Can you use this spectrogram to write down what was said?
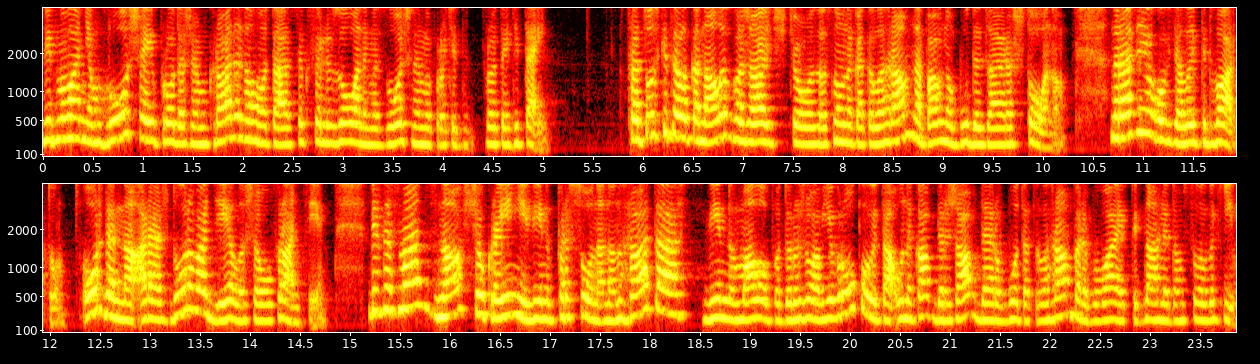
відмиванням грошей, продажем краденого та сексуалізованими злочинами проти, проти дітей. Французькі телеканали вважають, що засновника Телеграм напевно буде заарештовано. Наразі його взяли під варту. Орден на арешт Дурова діє лише у Франції. Бізнесмен знав, що в країні він персона нон-грата, Він мало подорожував Європою та уникав держав, де робота Телеграм перебуває під наглядом силовиків.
